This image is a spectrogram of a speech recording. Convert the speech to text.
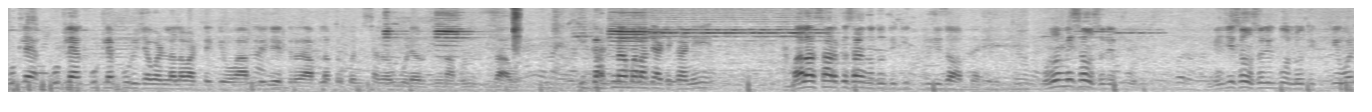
कुठल्या कुठल्या कुठल्या पुरीच्या वडिलाला वाटतं की आपले लेकर आपला प्रपंच सगळं उघड्यावर ठेवून आपण जावं? ही घटना मला त्या ठिकाणी मला सारखं सांगत होती की तुझी जबाबदारी. म्हणून मी संसदेत बोललो. मी जी संसदेत बोललो होती केवळ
